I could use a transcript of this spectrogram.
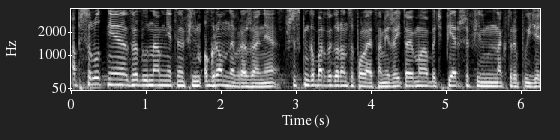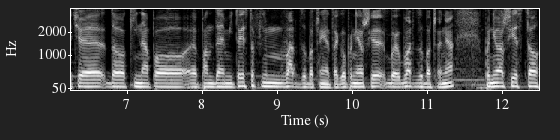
absolutnie zrobił na mnie ten film ogromne wrażenie. Wszystkim go bardzo gorąco polecam. Jeżeli to ma być pierwszy film, na który pójdziecie do kina po e, pandemii, to jest to film wart zobaczenia tego, ponieważ je, wart zobaczenia, ponieważ jest to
